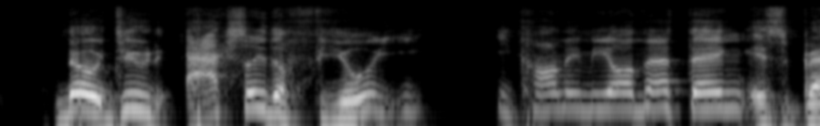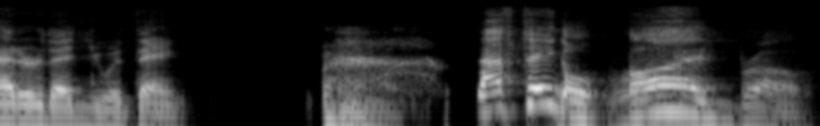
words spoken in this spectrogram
no, dude, actually, the fuel economy on that thing is better than you would think. That thing will run, bro.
